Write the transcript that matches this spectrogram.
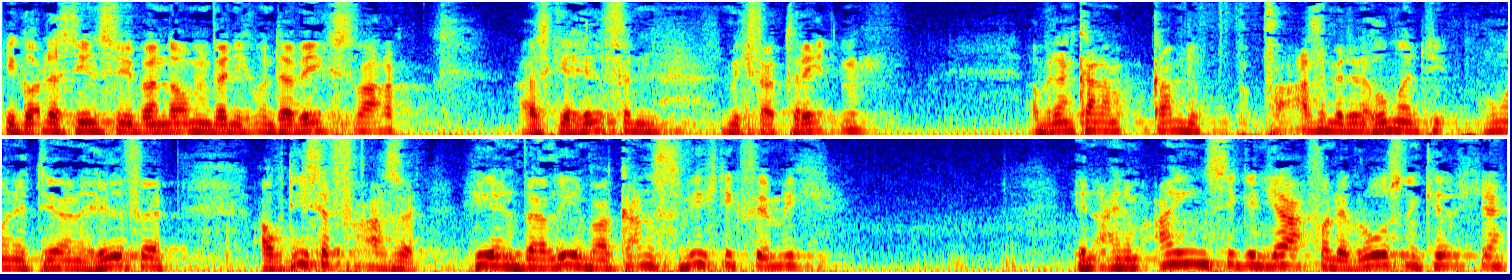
die Gottesdienste übernommen, wenn ich unterwegs war, als Gehilfen mich vertreten. Aber dann kam, kam die Phase mit der humanitären Hilfe. Auch diese Phase hier in Berlin war ganz wichtig für mich. In einem einzigen Jahr von der großen Kirche,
